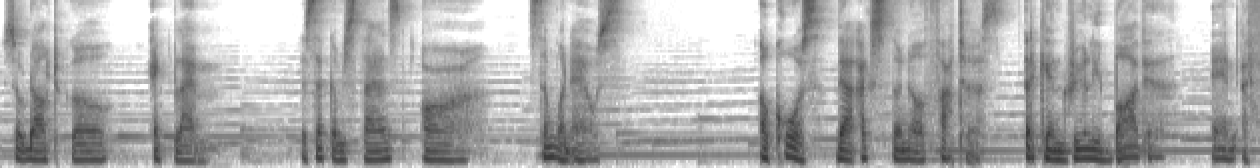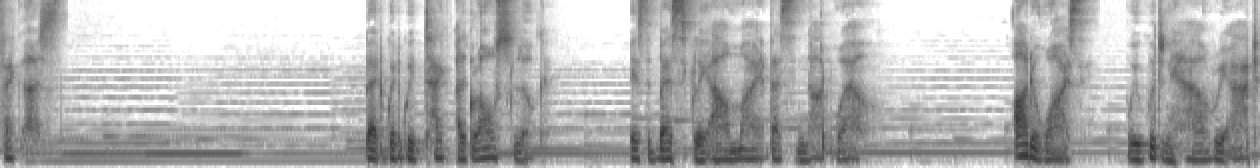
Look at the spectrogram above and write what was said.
So don't go and blame the circumstance or someone else. Of course, there are external factors that can really bother and affect us. But when we take a close look, it's basically our mind that's not well. Otherwise, we wouldn't have react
